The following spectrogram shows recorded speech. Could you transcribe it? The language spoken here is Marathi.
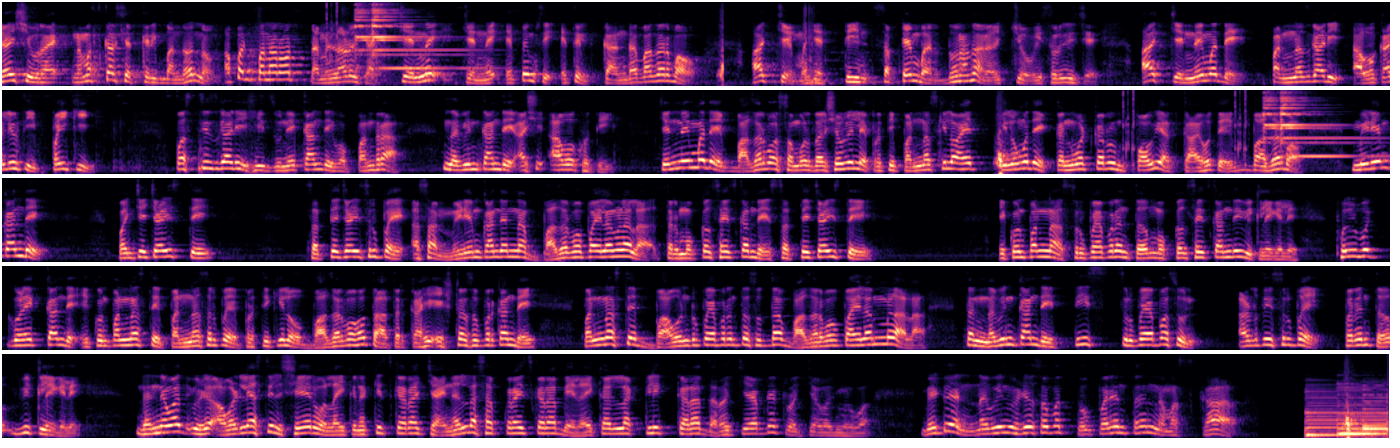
जय शिवराय नमस्कार शेतकरी बांधवांनो. आपण पाहणार आहोत तामिळनाडूच्या Chennai Chennai F M C येथील कांदा बाजारभाव. आजचे म्हणजे तीन सप्टेंबर दोन हजार चोवीस रोजीचे. आज चेन्नईमध्ये पन्नास गाडी आवक आली होती पैकी. पस्तीस गाडी ही जुने कांदे व पंधरा नवीन कांदे अशी आवक होती. चेन्नईमध्ये बाजारभाव समोर दर्शवलेले प्रति पन्नास किलो आहेत. किलोमध्ये कन्वर्ट करून पाहूयात काय होते बाजारभाव. मीडियम कांदे पंचेचाळीस ते सत्तेचाळीस रुपये असा मीडियम कांद्यांना बाजारभाव पाहायला मिळाला तर मोक्कल साईज कांदे सत्तेचाळीस ते एकोणपन्नास रुपयापर्यंत मोक्कल साईज कांदे विकले गेले. फुल गोळे कांदे एकोणपन्नास ते पन्नास रुपये प्रति किलो बाजारभाव होता तर काही एक्स्ट्रा सुपर कांदे पन्नास ते बावन्न रुपयापर्यंत सुद्धा बाजारभाव पाहायला मिळाला. तर नवीन कांदे तीस रुपयापासून अडतीस रुपयेपर्यंत विकले गेले. धन्यवाद. व्हिडिओ आवडले असतील शेअर व लाईक नक्कीच करा. चॅनलला सबस्क्राईब करा. बेलायकनला क्लिक करा. दररोजचे अपडेट रोजच्या रोज मिळवा. भेटूया नवीन व्हिडिओसोबत तोपर्यंत नमस्कार. thank you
